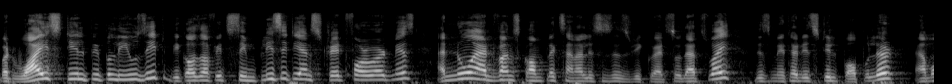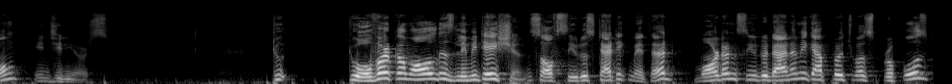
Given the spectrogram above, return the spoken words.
But why still people use it? Because of its simplicity and straightforwardness and no advanced complex analysis is required. So, that is why this method is still popular among engineers. To, to overcome all these limitations of pseudostatic method, modern pseudodynamic approach was proposed.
